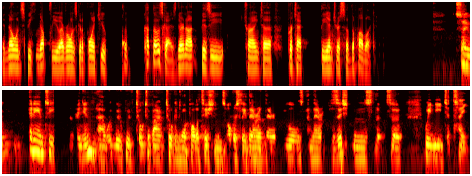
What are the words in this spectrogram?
and no one's speaking up for you, everyone's going to point to you. Cut those guys. They're not busy trying to protect the interests of the public. So, NAEMT opinion, uh, we, have we've talked about talking to our politicians. Obviously, there are there are rules and there are positions that uh, we need to take.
